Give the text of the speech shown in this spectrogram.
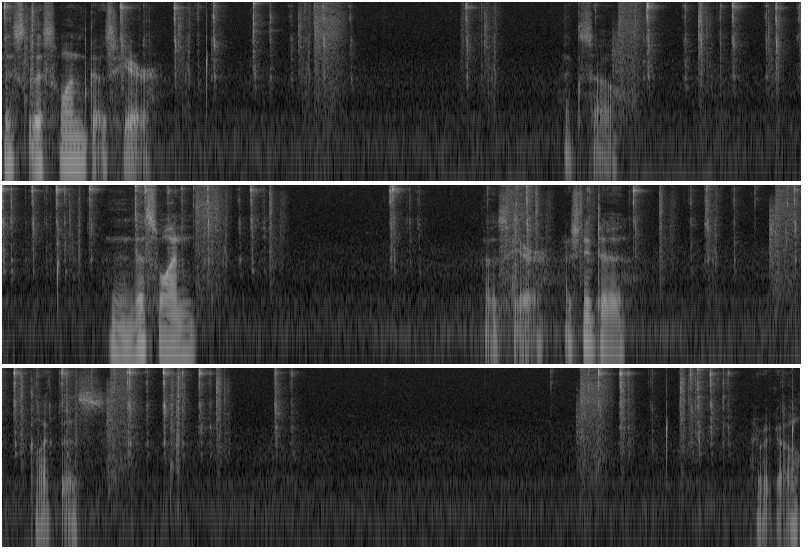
This this one goes here. Like so. And then this one goes here. I just need to collect this. There we go.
